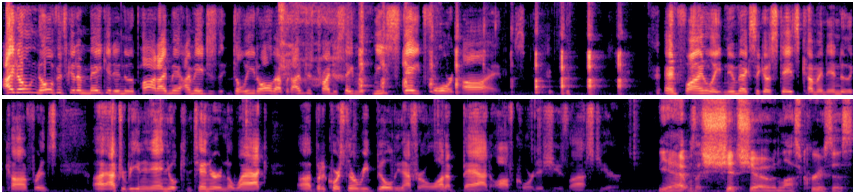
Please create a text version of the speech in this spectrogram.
I- don't know if it's going to make it into the pod. I may, I may just delete all that, but I've just tried to say McNeese State four times. and finally, New Mexico State's coming into the conference uh, after being an annual contender in the WAC. Uh, but of course, they're rebuilding after a lot of bad off-court issues last year. Yeah, it was a shit show in Las Cruces.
